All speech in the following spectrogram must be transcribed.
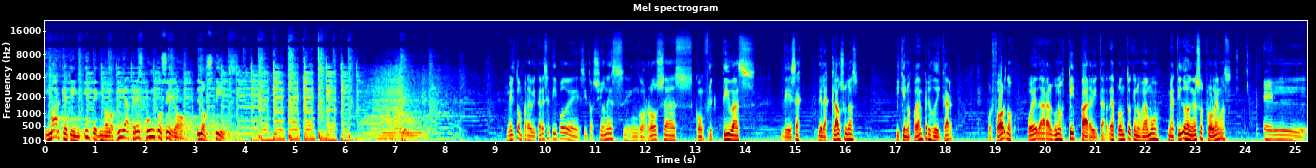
Marketing y Tecnología 3.0, los tips. Milton, para evitar ese tipo de situaciones engorrosas, conflictivas, de esas de las cláusulas y que nos puedan perjudicar, por favor, nos puede dar algunos tips para evitar de pronto que nos veamos metidos en esos problemas. El,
